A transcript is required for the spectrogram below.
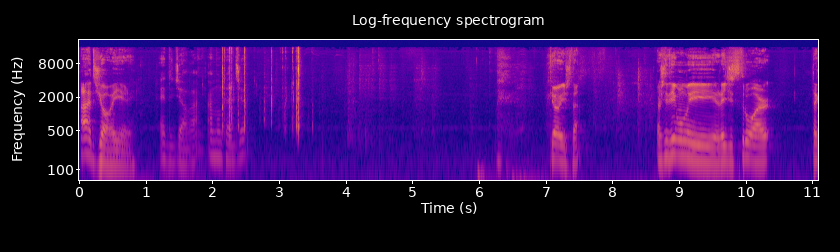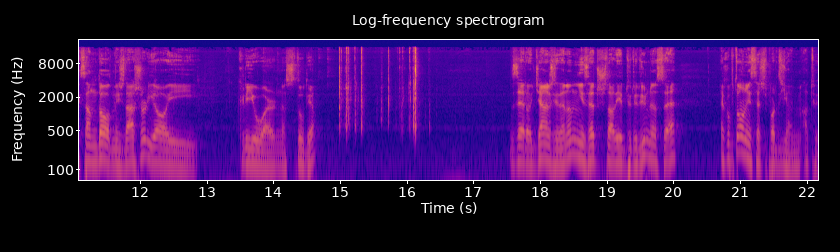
A dëgjove Jeri? E dëgjova, a mund ta dëgjoj? Kjo ishte është një tingull i regjistruar teksa ndodh miq të dashur Jo i krijuar në studio 0-6-9-20-70-22 Nëse e kuptoni se ç'po dëgjojmë aty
